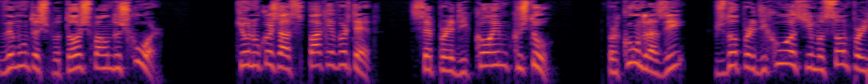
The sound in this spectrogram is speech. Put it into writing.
dhe mund të shpëtosh pa u ndëshkuar. Kjo nuk është aspak e vërtetë se predikojmë kështu. Përkundrazi, çdo predikues që mëson për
